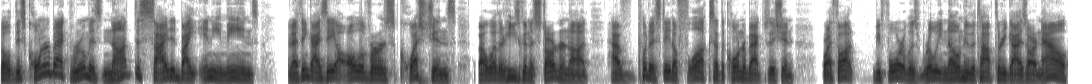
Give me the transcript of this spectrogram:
So this cornerback room is not decided by any means. And I think Isaiah Oliver's questions about whether he's going to start or not have put a state of flux at the cornerback position where I thought before it was really known who the top three guys are. Now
